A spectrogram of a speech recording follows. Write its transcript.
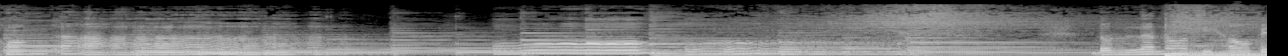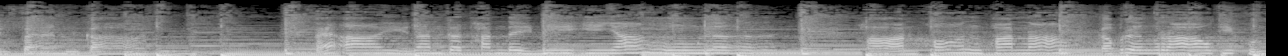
ของอาโอ้โดนละนอที่เขาเป็นแฟนกัน แต่อายนั้นก็ทันได้มีอียังเลย ผ่านค้อนผ่านหนาวกับเรื่องราวที่คุ้น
